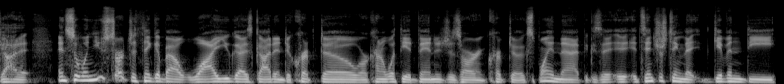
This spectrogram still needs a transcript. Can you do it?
Got it. And so when you start to think about why you guys got into crypto or kind of what the advantages are in crypto, explain that because it, it's interesting that given the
